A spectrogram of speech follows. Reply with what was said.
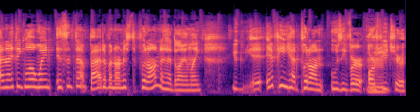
and I think Lil Wayne isn't that bad of an artist to put on a headline. Like you, if he had put on Uzi Vert or Mm-hmm. Future,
